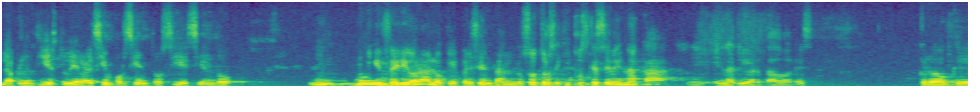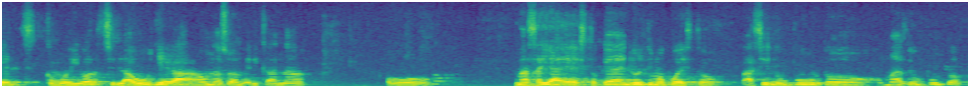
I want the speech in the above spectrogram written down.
la plantilla estuviera al 100% sigue siendo muy inferior a lo que presentan los otros equipos que se ven acá eh, en la Libertadores. Creo que, como digo, si la U llega a una Sudamericana o más allá de esto, queda en último puesto haciendo un punto o más de un punto,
